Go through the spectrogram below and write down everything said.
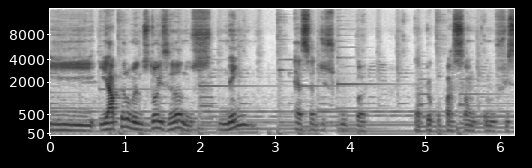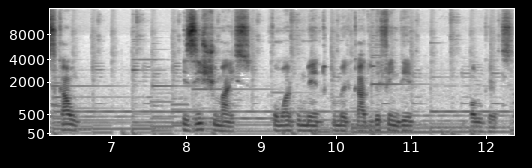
e, e há pelo menos dois anos nem essa desculpa da preocupação com o fiscal existe mais como argumento para o mercado defender Paulo Guedes.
